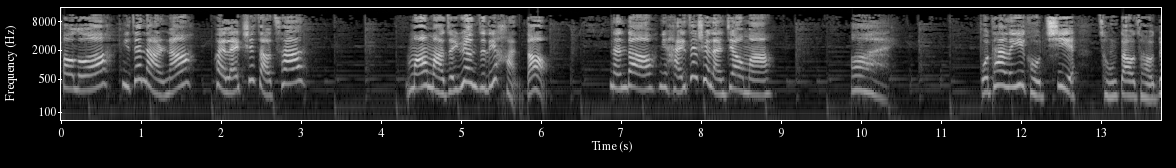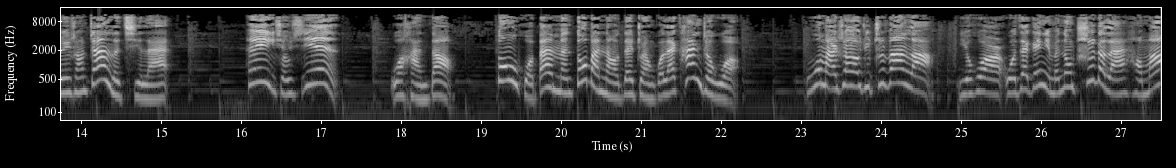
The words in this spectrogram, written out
保罗，你在哪儿呢？快来吃早餐！妈妈在院子里喊道：“难道你还在睡懒觉吗？”唉。我叹了一口气，从稻草堆上站了起来。“嘿，小心！”我喊道。动物伙伴们都把脑袋转过来看着我。我马上要去吃饭了，一会儿我再给你们弄吃的来，好吗？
